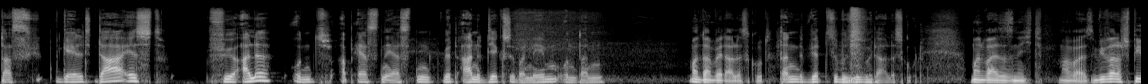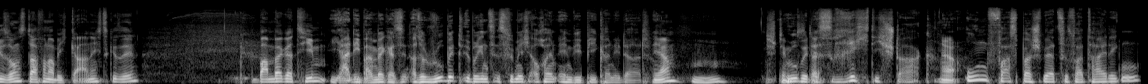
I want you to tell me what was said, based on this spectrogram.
das Geld da ist für alle und ab 1.1. wird Arne Dirks übernehmen und dann, Und dann wird alles gut. dann wird sowieso wieder alles gut. Man weiß es nicht. Man weiß es nicht. Wie war das Spiel sonst? Davon habe ich gar nichts gesehen. Bamberger Team. Ja, die Bamberger sind, also Rubit übrigens ist für mich auch ein MVP-Kandidat. Ja? Stimmt. Rubit ist richtig stark, Ja. unfassbar schwer zu verteidigen.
